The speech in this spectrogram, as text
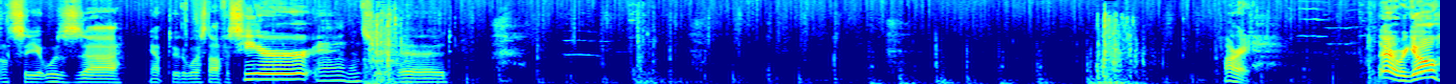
Let's see. It was, uh, yep, through the west office here, and then straight ahead. Alright. There we go.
